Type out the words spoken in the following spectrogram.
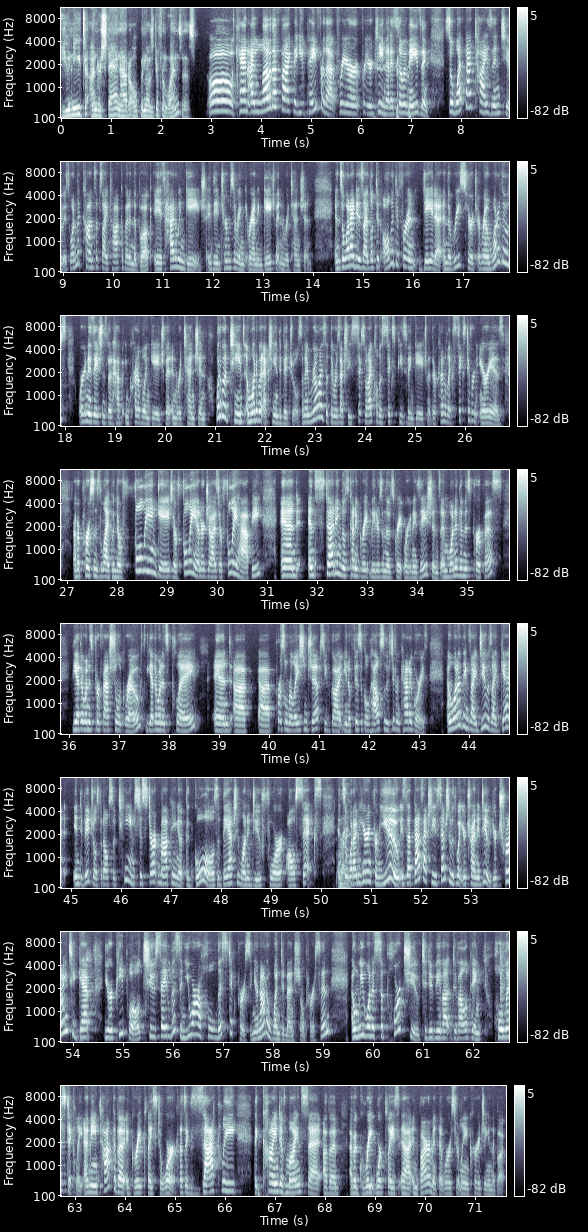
you need to understand how to open those different lenses. Oh, Oh, Ken, I love the fact that you pay for that for your for your team. That is so amazing. so what that ties into is one of the concepts I talk about in the book is how to engage in terms of around engagement and retention. And so what I did is I looked at all the different data and the research around what are those organizations that have incredible engagement and retention? What about teams and what about actually individuals? And I realized that there was actually six what I call the six P's of engagement. They're kind of like six different areas of a person's life when they're fully engaged, they're fully energized, they're fully happy and and studying those kind of great leaders in those great organizations. And one of them is purpose. The other one is professional growth. The other one is play and uh, uh, personal relationships you've got you know physical health so there's different categories. And one of the things i do is i get individuals but also teams to start mapping out the goals that they actually want to do for all six. And right. so what i'm hearing from you is that that's actually essentially with what you're trying to do. You're trying to get your people to say listen you are a holistic person. You're not a one-dimensional person. And we want to support you to be about developing holistically. I mean talk about a great place to work. That's exactly the kind of mindset of a of a great workplace uh, environment that we're certainly encouraging in the book.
